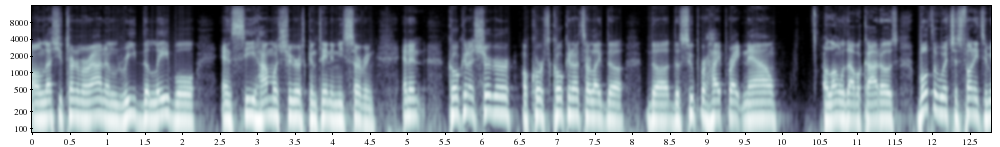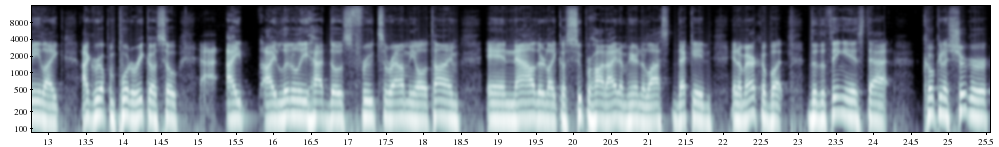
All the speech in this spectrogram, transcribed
unless you turn them around and read the label and see how much sugar is contained in each serving. And then coconut sugar, of course, coconuts are like the the the super hype right now along with avocados both of which is funny to me like i grew up in puerto rico so i i literally had those fruits around me all the time and now they're like a super hot item here in the last decade in america but the, the thing is that coconut sugar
